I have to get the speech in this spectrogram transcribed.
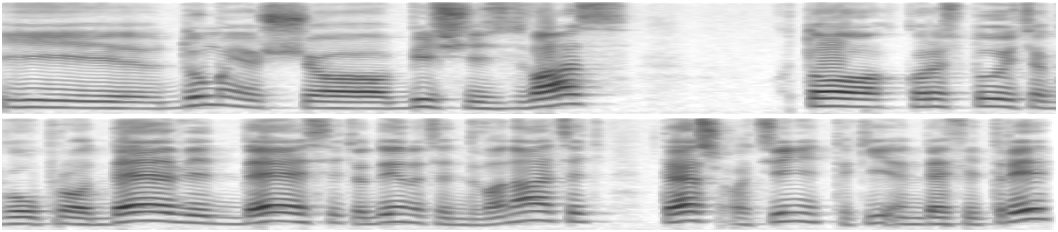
І думаю, що більшість з вас, хто користується GoPro 9, 10, 11, 12, теж оцінять такі ND-фільтри.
